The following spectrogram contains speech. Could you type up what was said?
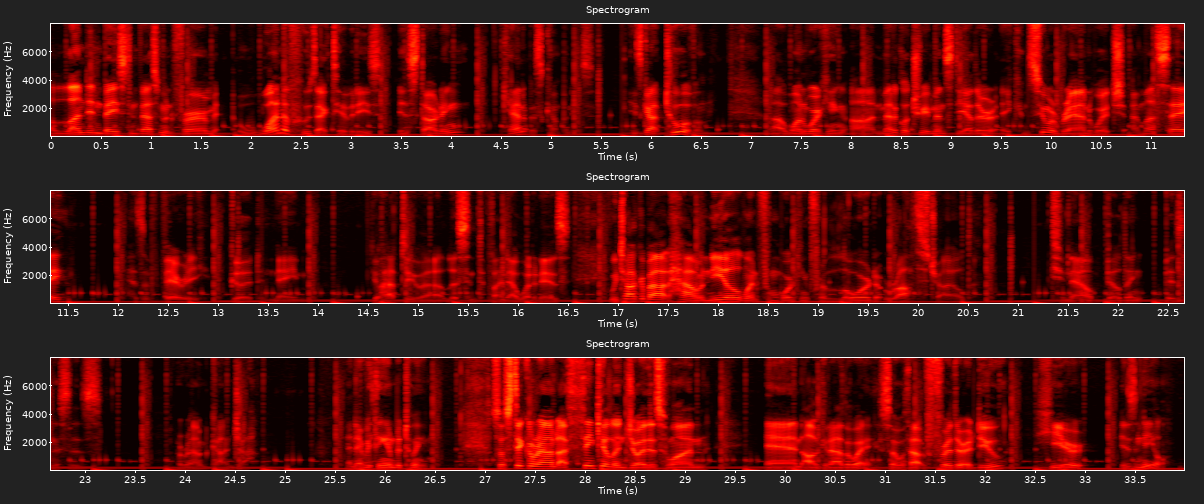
a London based investment firm, one of whose activities is starting cannabis companies. He's got two of them uh, one working on medical treatments, the other a consumer brand, which I must say has a very good name. You'll have to uh, listen to find out what it is. We talk about how Neil went from working for Lord Rothschild to now building businesses around ganja and everything in between. So stick around. I think you'll enjoy this one, and I'll get out of the way. So without further ado, here is Neil.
